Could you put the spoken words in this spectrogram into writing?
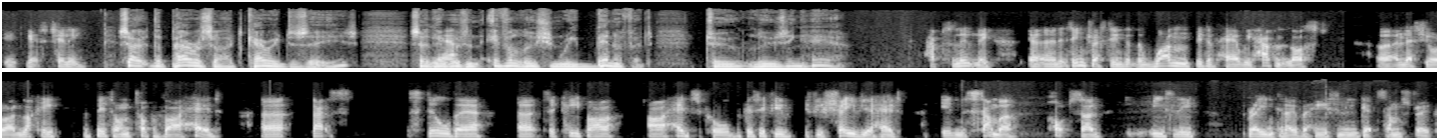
it, gets chilly. So the parasites carried disease, so there yeah. was an evolutionary benefit to losing hair. Absolutely, and it's interesting that the one bit of hair we haven't lost, uh, unless you're unlucky, the bit on top of our head, uh, that's still there uh, to keep our our heads cool because if you if you shave your head in summer hot sun easily brain can overheat and you get sunstroke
